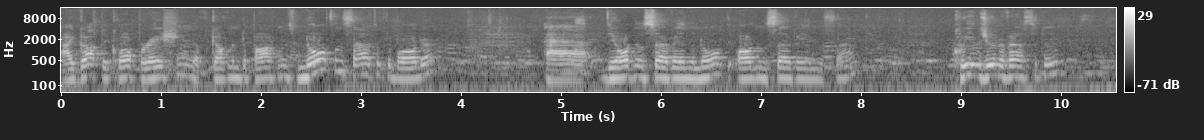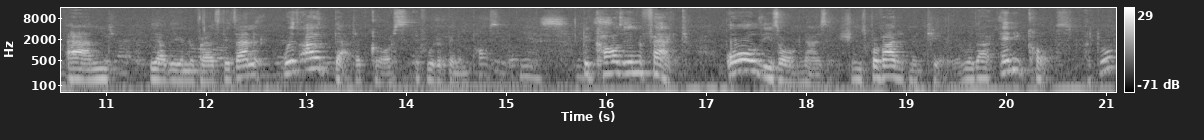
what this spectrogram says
I got the cooperation of government departments north and south of the border, uh, the Ordnance Survey in the north, the Ordnance Survey in the south, Queen's University, and the other universities. And without that, of course, it would have been impossible. Yes. yes. Because, in fact, all these organizations provided material without any cost at all.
